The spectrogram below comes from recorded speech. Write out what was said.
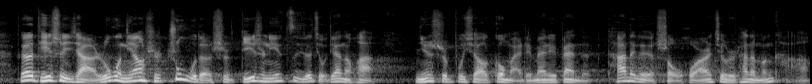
特别提示一下，如果您要是住的是迪士尼自己的酒店的话，您是不需要购买这 Magic Band，它那个手环就是它的门卡。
